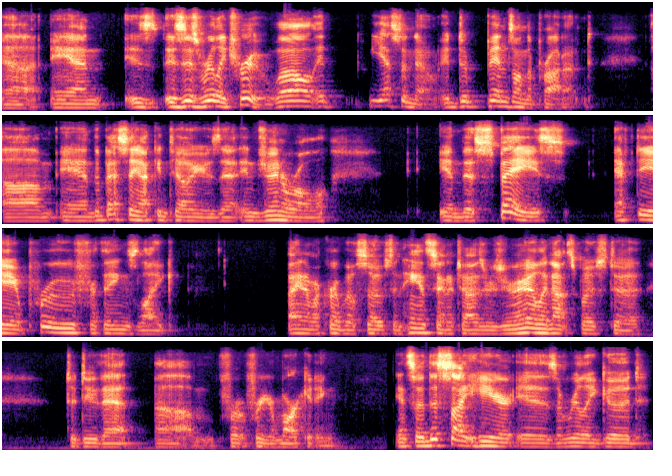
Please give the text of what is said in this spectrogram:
Uh, and is is this really true? Well, it yes and no. It depends on the product. Um, and the best thing I can tell you is that in general, in this space, FDA approved for things like antimicrobial soaps and hand sanitizers, you're really not supposed to to do that um, for for your marketing. And so this site here is a really good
